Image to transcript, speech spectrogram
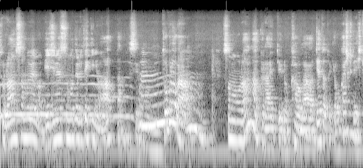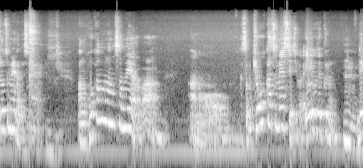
そのランサムウェイのビジネスモデル的にはあったんですよ。ところが、そのランナーくらいっていうの顔が出た時はおかしくて、一つ目がですね、あの、他のランサムウェアは、その恐喝メッセージが英語で来る、うん、で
